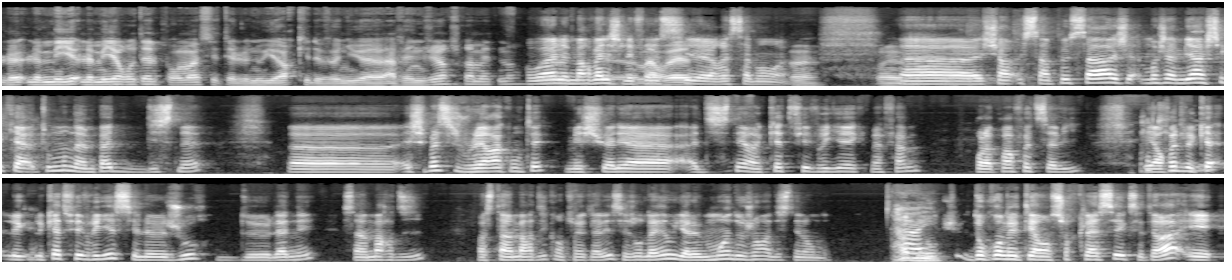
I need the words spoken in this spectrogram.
le, le meilleur, le meilleur hôtel pour moi, c'était le New York, qui est devenu euh, Avenger, je crois, maintenant. Ouais, le Marvel, je l'ai Euh, fait Marvel. aussi euh, récemment. ouais. Ouais, ouais. Euh, c'est un peu ça. Je- moi, j'aime bien. Je sais a tout le monde n'aime pas Disney. Euh, je sais pas si je vous l'ai raconté, mais je suis allé à, à Disney un 4 février avec ma femme pour la première fois de sa vie. Et 4 en fait, le, février, qua- le- le 4 février, c'est le jour de l'année. C'est un mardi. Enfin, c'était un mardi quand on est allé. C'est le jour de l'année où il y a le moins de gens à Disneyland. Ah, oui. Donc, on était en surclassé, etc. Et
